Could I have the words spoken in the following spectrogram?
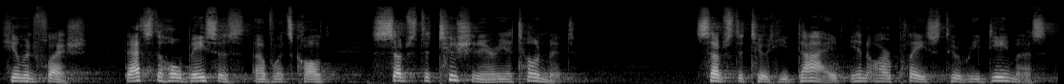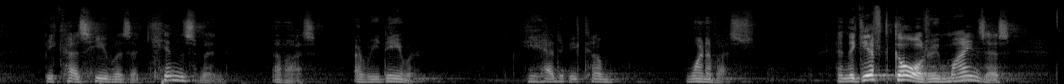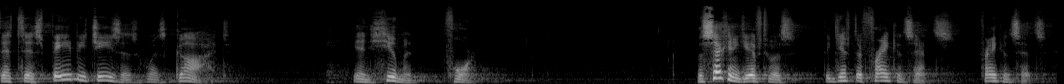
human flesh. That's the whole basis of what's called substitutionary atonement. Substitute. He died in our place to redeem us because he was a kinsman of us, a redeemer. He had to become one of us. And the gift gold reminds us that this baby Jesus was God in human form. The second gift was the gift of frankincense. Frankincense.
